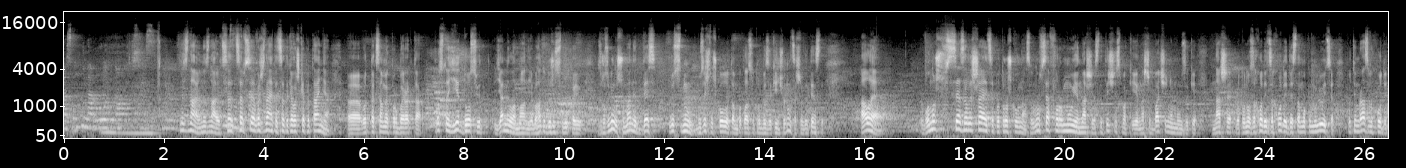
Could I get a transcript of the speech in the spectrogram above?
на слуху народно, всі співають. Не знаю, не знаю. Це, це все, ви ж знаєте, це таке важке питання. Е, от так само, як про Байрактар. Просто є досвід, я міломан, я багато дуже слухаю. Зрозуміло, що в мене десь плюс ну, музичну школу там по класу труби закінчив, ну це ще в дитинстві. Але воно ж все залишається потрошку в нас. Воно все формує наші естетичні смаки, наше бачення музики, наше, от воно заходить, заходить, десь там акумулюється, потім раз виходить.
